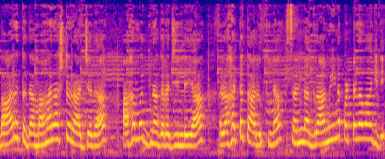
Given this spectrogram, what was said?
ಭಾರತದ ಮಹಾರಾಷ್ಟ್ರ ರಾಜ್ಯದ ಅಹಮದ್ನಗರ ಜಿಲ್ಲೆಯ ರಹಟ ತಾಲೂಕಿನ ಸಣ್ಣ ಗ್ರಾಮೀಣ ಪಟ್ಟಣವಾಗಿದೆ.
